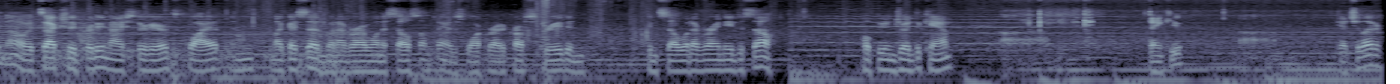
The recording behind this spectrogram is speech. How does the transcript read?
But no, it's actually pretty nice through here. It's quiet, and like I said, whenever I want to sell something, I just walk right across the street and can sell whatever I need to sell. Hope you enjoyed the camp. Uh, thank you. Uh, catch you later.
